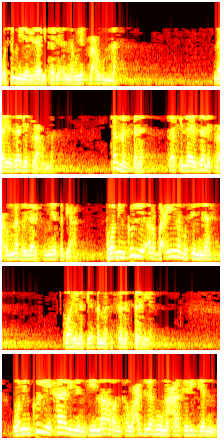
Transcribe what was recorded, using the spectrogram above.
وسمي بذلك لأنه يتبع أمة. لا يزال يتبع أمة. كمل سنة لكن لا يزال يتبع أمة فلذلك سمي تبيعا. هو من كل أربعين مسنة وهي التي أتمت السنة الثانية. ومن كل حالم دينارا أو عدله معافريا.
